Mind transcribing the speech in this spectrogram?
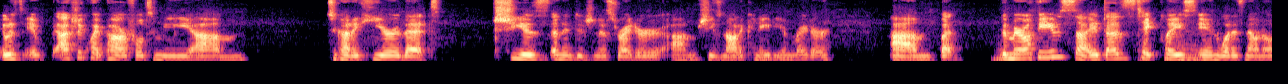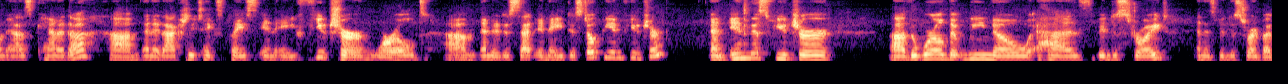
it was it, actually quite powerful to me. Um, to kind of hear that she is an indigenous writer um, she's not a canadian writer um, but the marrow thieves uh, it does take place mm. in what is now known as canada um, and it actually takes place in a future world um, and it is set in a dystopian future and in this future uh, the world that we know has been destroyed and it's been destroyed by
